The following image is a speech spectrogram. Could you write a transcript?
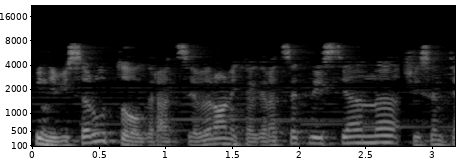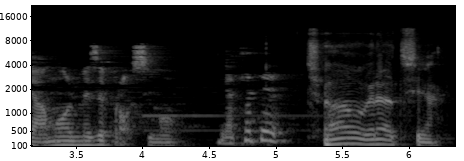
Quindi vi saluto, grazie a Veronica, grazie a Christian, ci sentiamo il mese prossimo. Grazie a te. Ciao, grazie.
